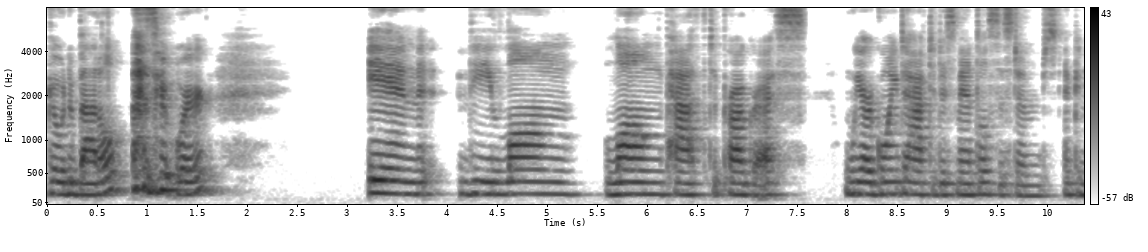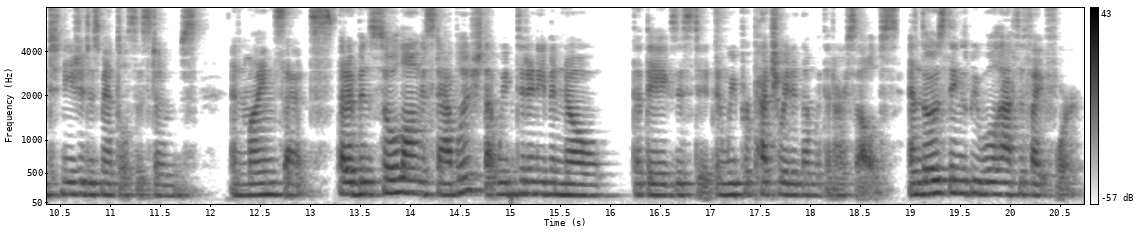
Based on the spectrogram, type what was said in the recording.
go to battle, as it were, in the long, long path to progress. We are going to have to dismantle systems and continue to dismantle systems and mindsets that have been so long established that we didn't even know that they existed and we perpetuated them within ourselves. And those things we will have to fight for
